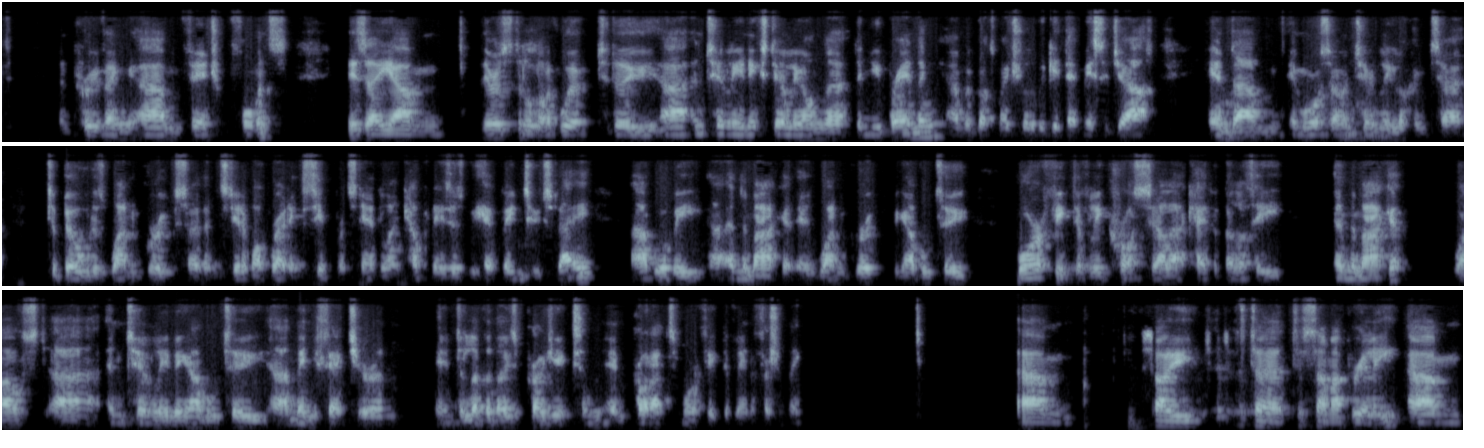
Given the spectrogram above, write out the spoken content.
improving um, financial performance. There's a um, there is still a lot of work to do uh, internally and externally on the, the new branding. Um, we've got to make sure that we get that message out, and um, and we're also internally looking to to build as one group so that instead of operating separate standalone companies as we have been to today, uh, we'll be uh, in the market as one group, being able to more effectively cross-sell our capability in the market whilst uh, internally being able to uh, manufacture and, and deliver those projects and, and products more effectively and efficiently. Um, so just to, to, sum up really, um,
